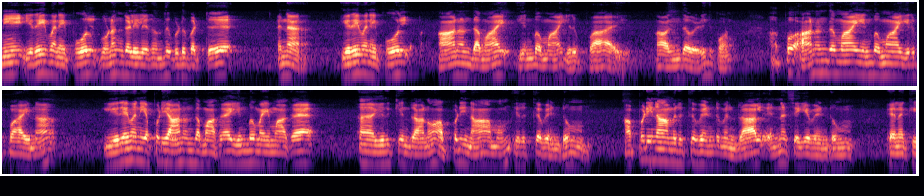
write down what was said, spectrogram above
நீ இறைவனை போல் குணங்களிலிருந்து விடுபட்டு என்ன? இறைவனை போல் ஆனந்தமாய் இன்பமாய் இருப்பாய். அந்த வழிக்கு போகணும். அப்போது ஆனந்தமாய் இன்பமாய் இருப்பாய்னா இறைவன் எப்படி ஆனந்தமாக இன்பமயமாக இருக்கின்றானோ அப்படி நாமும் இருக்க வேண்டும். அப்படி நாம் இருக்க வேண்டும் என்றால் என்ன செய்ய வேண்டும்? எனக்கு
